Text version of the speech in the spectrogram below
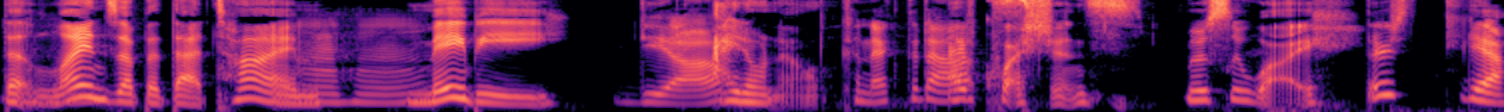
that Mhm. lines up at that time, Mhm. maybe Yeah. I don't know. Connect the dots. I have questions. Mostly why. there's yeah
